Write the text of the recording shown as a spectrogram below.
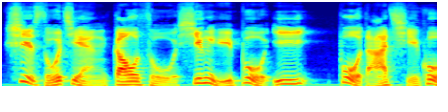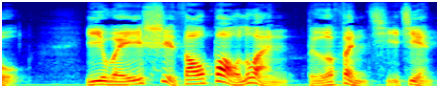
世俗见高祖兴于布衣，不达其故。以为世遭暴乱，得奋其见，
